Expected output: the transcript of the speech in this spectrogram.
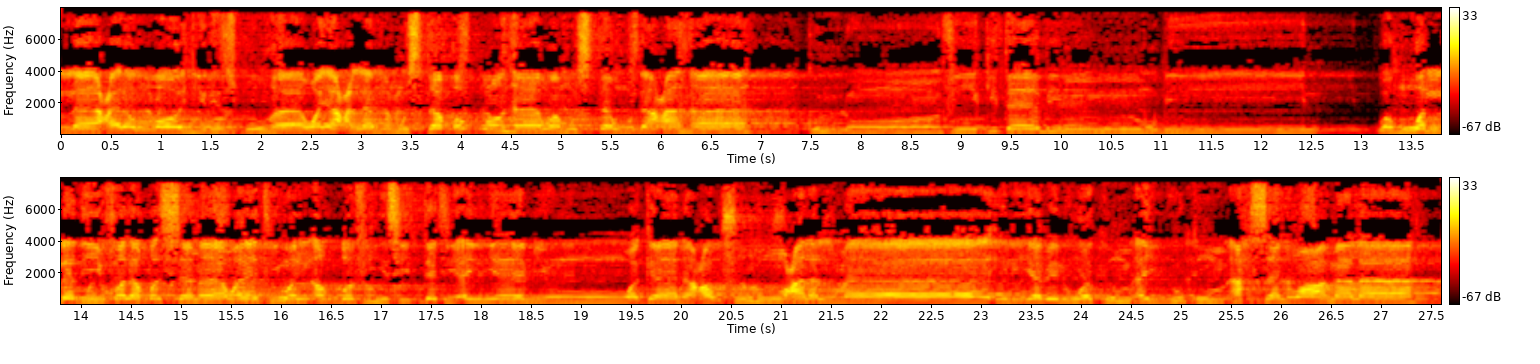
على الله رزقها ويعلم مستقرها ومستودعها. كل في كتاب مبين. وهو الذي خلق السماوات والأرض في ستة أيام وكان عرشه على الماء ليبلوكم أيكم أحسن عملا.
